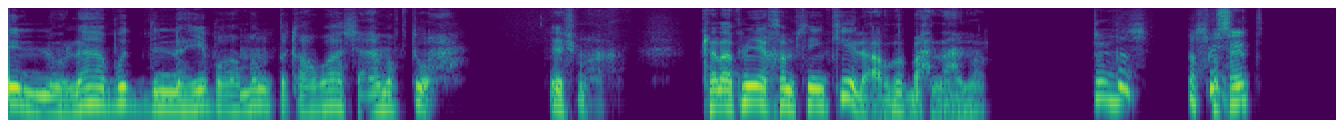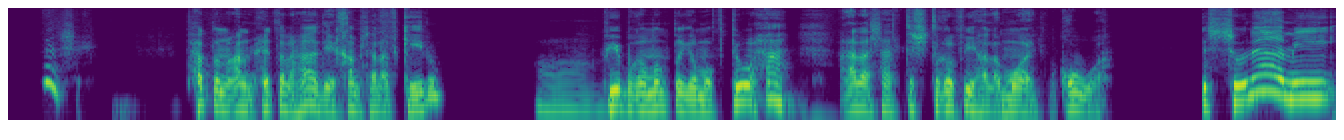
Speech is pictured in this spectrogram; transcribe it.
إنه لابد إنه يبغى منطقة واسعة مفتوحة. إيش معنى؟ 350 كيلو أرض البحر الأحمر. بس بسيط. بسيط. شيء. تحط مع المحيط هذه 5000 كيلو. آه. في يبغى منطقة مفتوحة على أساس تشتغل فيها الأمواج بقوة. السونامي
